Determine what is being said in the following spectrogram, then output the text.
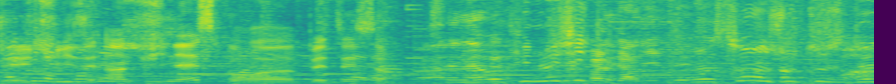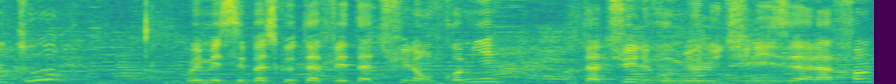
j'ai utilisé un de finesse pour euh, péter ça. Ça n'a aucune logique. Euh, Soit on joue tous deux tours, Oui, mais c'est parce que t'as fait ta tuile en premier. Ta tuile, il vaut mieux l'utiliser à la fin.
